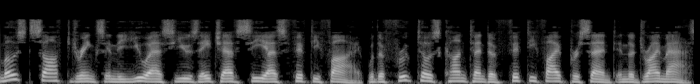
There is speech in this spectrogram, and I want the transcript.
Most soft drinks in the U.S. use HFCS 55 with a fructose content of 55% in the dry mass,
